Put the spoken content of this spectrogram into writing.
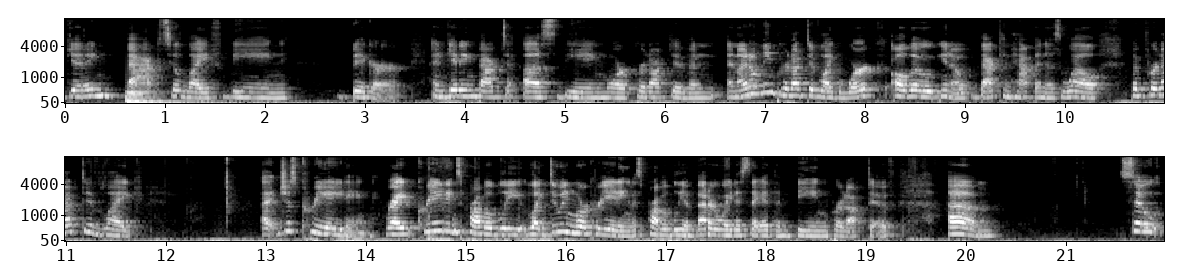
getting back to life being bigger and getting back to us being more productive. And and I don't mean productive like work although you know that can happen as well but productive like uh, just creating right creating's probably like doing more creating is probably a better way to say it than being productive um so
